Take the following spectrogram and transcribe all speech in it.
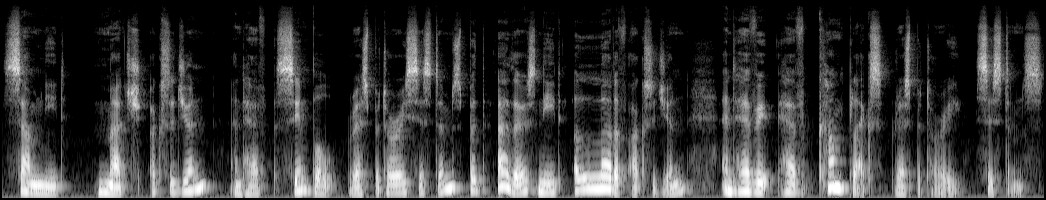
Some need much oxygen and have simple respiratory systems, but others need a lot of oxygen and have, have complex respiratory systems.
